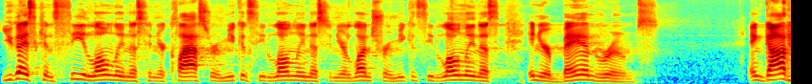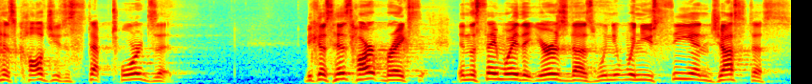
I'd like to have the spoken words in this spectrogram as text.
You guys can see loneliness in your classroom. You can see loneliness in your lunchroom. You can see loneliness in your band rooms. And God has called you to step towards it because His heart breaks in the same way that yours does when you, when you see injustice.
